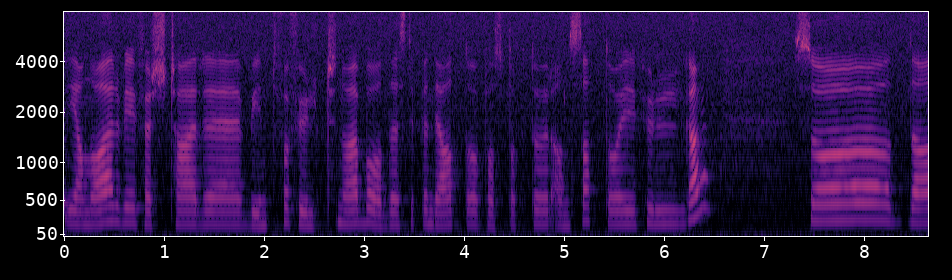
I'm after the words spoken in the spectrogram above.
i januar vi først har eh, begynt for fullt. Nå er både stipendiat og postdoktor ansatt og i full gang. Så da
